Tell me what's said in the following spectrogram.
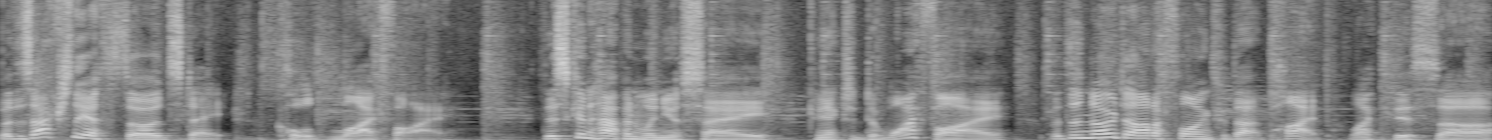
But there's actually a third state, called Lie-Fi. This can happen when you're, say, connected to Wi-Fi, but there's no data flowing through that pipe, like this uh,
